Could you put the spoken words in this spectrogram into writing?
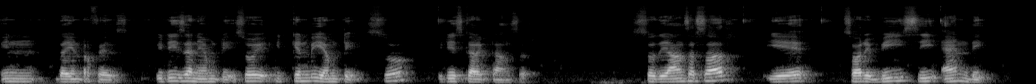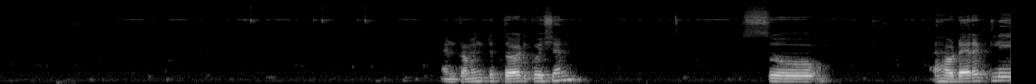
in the interface. It is an empty. So it can be empty. So it is correct answer. So the answers are a sorry b c and d. And coming to third question so i have directly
